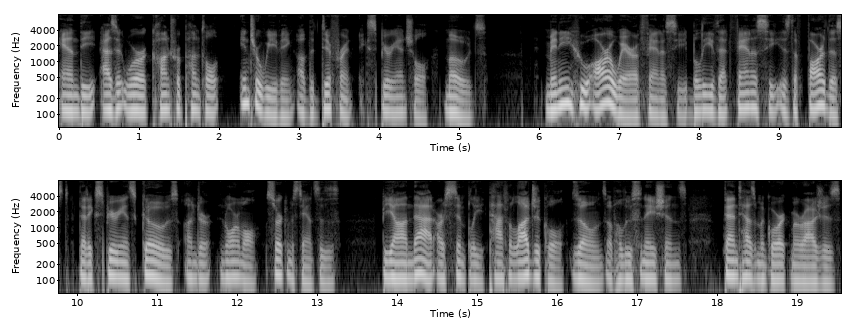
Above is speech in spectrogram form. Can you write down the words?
and the, as it were, contrapuntal interweaving of the different experiential modes. Many who are aware of fantasy believe that fantasy is the farthest that experience goes under normal circumstances. Beyond that are simply pathological zones of hallucinations, phantasmagoric mirages,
